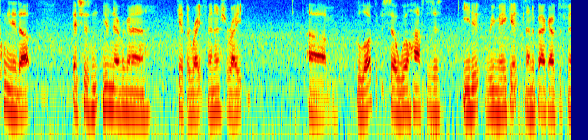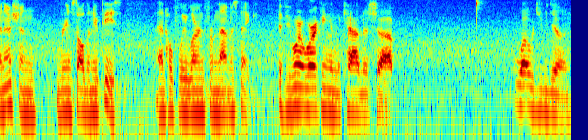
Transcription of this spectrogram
clean it up. It's just you're never going to get the right finish, right um, look. So we'll have to just eat it, remake it, send it back out to finish, and reinstall the new piece, and hopefully learn from that mistake. If you weren't working in the cabinet shop, what would you be doing?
